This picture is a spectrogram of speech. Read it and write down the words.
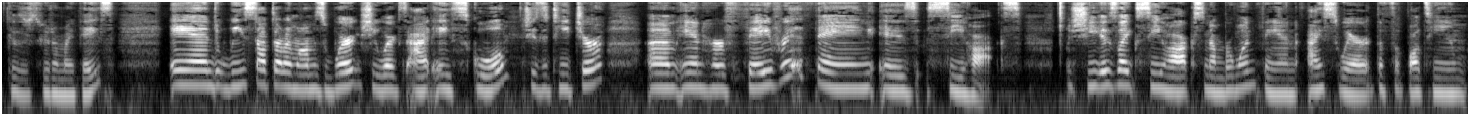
because there's food on my face. And we stopped at my mom's work. She works at a school. She's a teacher. Um, and her favorite thing is Seahawks. She is like Seahawks number one fan. I swear, the football team.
